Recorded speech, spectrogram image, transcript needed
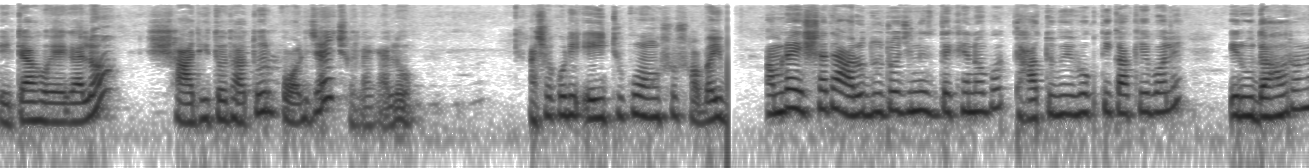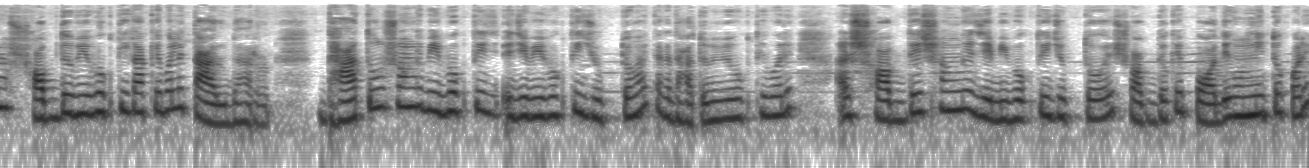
এটা হয়ে গেল সাধিত ধাতুর পর্যায়ে চলে গেল। আশা করি এইটুকু অংশ সবাই আমরা এর সাথে আরও দুটো জিনিস দেখে নেব। ধাতু বিভক্তি কাকে বলে? এর উদাহরণ শব্দ বিভক্তি কাকে বলে? তার উদাহরণ। ধাতুর সঙ্গে বিভক্তি যে বিভক্তি যুক্ত হয়, তাকে ধাতু বিভক্তি বলে। আর শব্দের সঙ্গে যে বিভক্তি যুক্ত হয়ে, শব্দকে পদে উন্নীত করে,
